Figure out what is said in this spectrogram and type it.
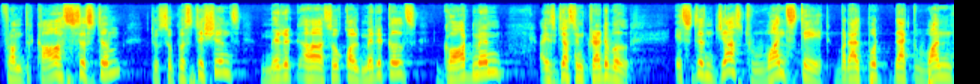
from the caste system to superstitions, mirac uh, so-called miracles, Godmen. It's just incredible. It's just one state, but I'll put that one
